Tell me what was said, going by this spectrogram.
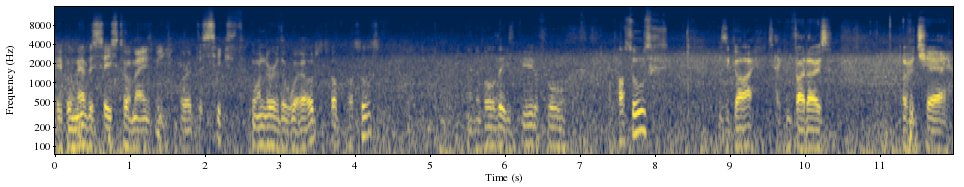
People never cease to amaze me. We're at the sixth wonder of the world, 12 apostles. And of all these beautiful apostles, there's a guy taking photos of a chair.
